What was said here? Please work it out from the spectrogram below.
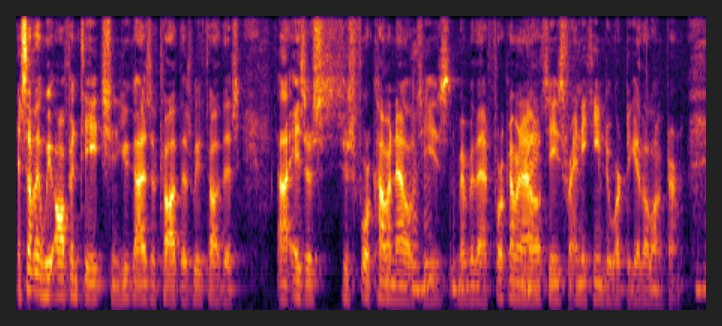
And something we often teach, and you guys have taught this, we've taught this, uh, is there's there's four commonalities. Mm-hmm. Remember that four commonalities right. for any team to work together long term. Mm-hmm.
